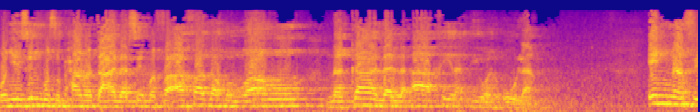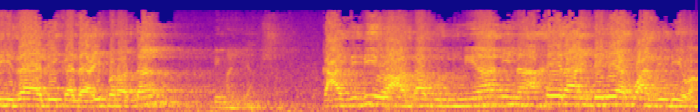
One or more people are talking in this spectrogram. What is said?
Mwenyezi Mungu Subhanahu wa Ta'ala asema fa akhadhahu Allahu nakala al-akhirati wal ula inna fi dhalika la'ibratan liman yamshi, kaadhibiwa adhabu duniani na akhera aendelea kuadhibiwa.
